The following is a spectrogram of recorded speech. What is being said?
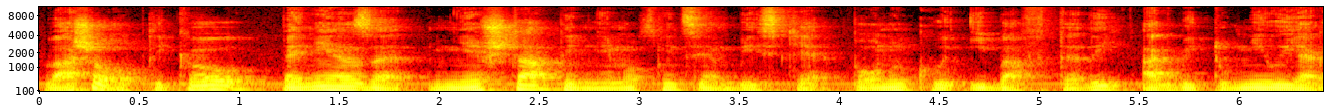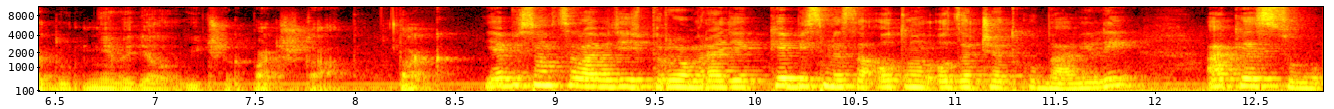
Vašou optikou peniaze neštátnym nemocniciam by ste ponúkli iba vtedy, ak by tú miliardu nevedel vyčerpať štát. Tak? Ja by som chcela vidieť v prvom rade, keby sme sa o tom od začiatku bavili, aké sú e,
